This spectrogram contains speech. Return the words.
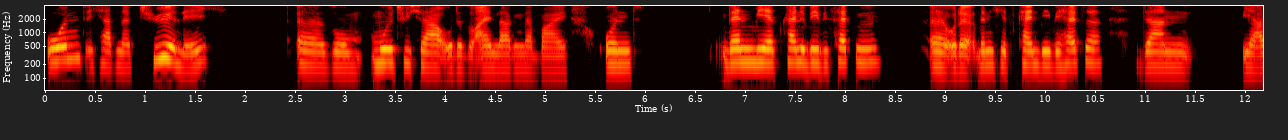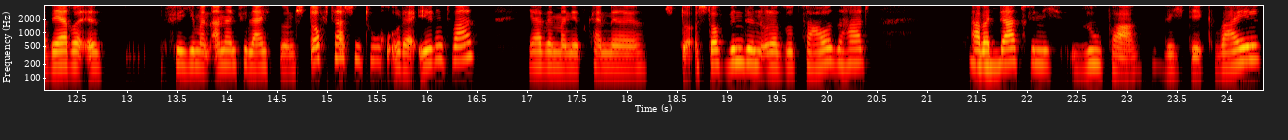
Und ich habe natürlich äh, so Mulltücher oder so Einlagen dabei. Und wenn wir jetzt keine Babys hätten, äh, oder wenn ich jetzt kein Baby hätte, dann ja, wäre es für jemand anderen vielleicht so ein Stofftaschentuch oder irgendwas. Ja, wenn man jetzt keine Sto Stoffwindeln oder so zu Hause hat. Aber mhm. das finde ich super wichtig, weil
